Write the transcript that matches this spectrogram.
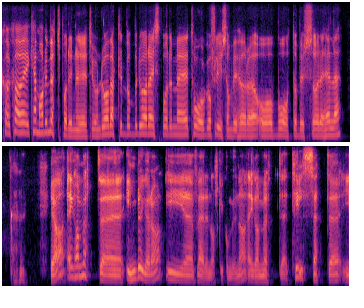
Hvem har du møtt på denne turen? Du har, vært, du har, reist både med tog og fly, som vi hører, og båt og buss og det hele? Ja, jeg har møtt eh, innbyggere i eh, flere norske kommuner. Jeg har møtt ansatte i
